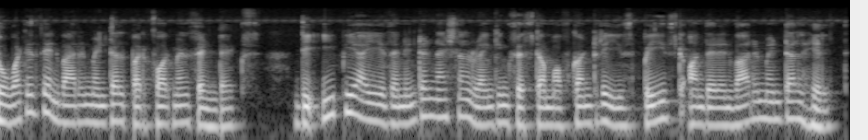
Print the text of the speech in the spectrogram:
So what is the Environmental Performance Index? The EPI is an international ranking system of countries based on their environmental health.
